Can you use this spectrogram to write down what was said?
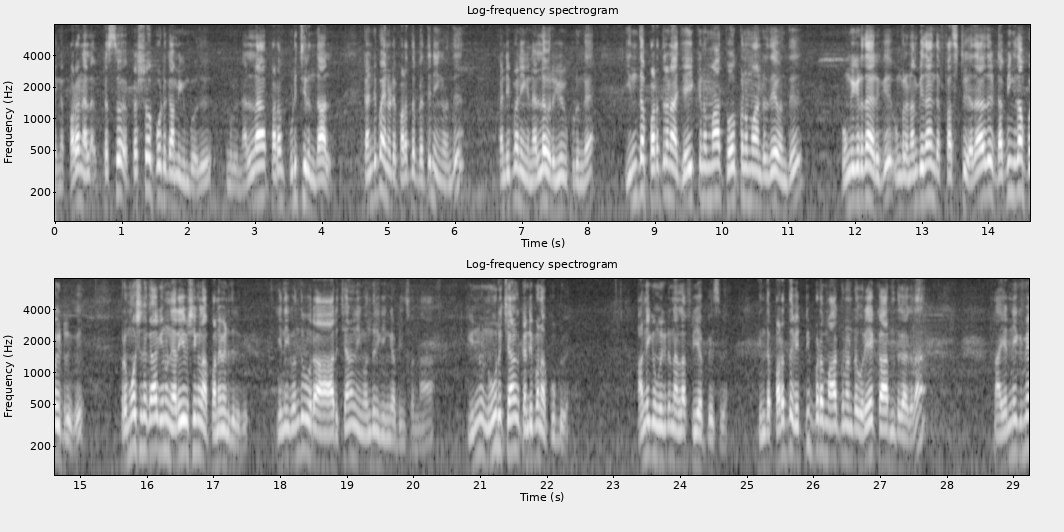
எங்கள் படம் நல்லா ப்ரெஷ்ஷோ ப்ரெஷ்ஷோ போட்டு காமிக்கும்போது உங்களுக்கு நல்லா படம் பிடிச்சிருந்தால் கண்டிப்பாக என்னுடைய படத்தை பற்றி நீங்கள் வந்து கண்டிப்பாக நீங்கள் நல்ல ஒரு ரிவ்யூ கொடுங்க. இந்த படத்தில் நான் ஜெயிக்கணுமா தோக்கணுமான்றதே வந்து உங்ககிட்ட தான் இருக்குது உங்களை நம்பி தான் இந்த ஃபஸ்ட்டு அதாவது டப்பிங் தான் போயிட்டுருக்கு. ப்ரமோஷனுக்காக இன்னும் நிறைய விஷயங்கள் நான் பண்ண வேண்டியது இருக்குது இன்றைக்கி வந்து ஒரு ஆறு சேனல் நீங்கள் வந்திருக்கீங்க அப்படின்னு சொன்னால் இன்னும் நூறு சேனல் கண்டிப்பாக நான் கூப்பிடுவேன். அன்றைக்கி உங்ககிட்ட நல்லா ஃப்ரீயாக பேசுவேன். இந்த படத்தை வெற்றி படம் ஆக்கணுன்ற ஒரே காரணத்துக்காக தான் நான் என்றைக்குமே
